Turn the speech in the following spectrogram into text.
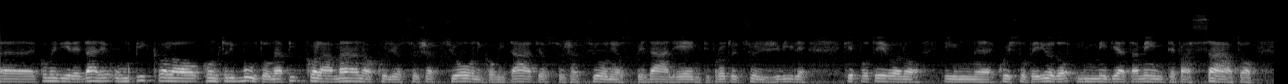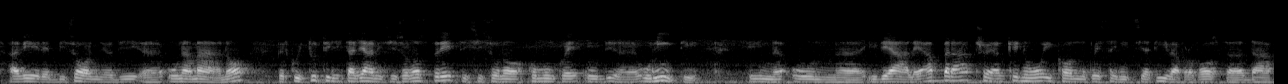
eh, come dire, dare un piccolo contributo, una piccola mano a quelle associazioni, comitati, associazioni, ospedali, enti, protezione civile che potevano in questo periodo immediatamente passato avere bisogno di eh, una mano, per cui tutti gli italiani si sono stretti, si sono comunque eh, uniti in un eh, ideale abbraccio e anche noi con questa iniziativa proposta da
